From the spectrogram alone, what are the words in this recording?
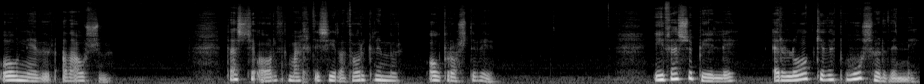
og nefur að ásum. Þessi orð mælti síra Þorgrymur og brosti við. Í þessu byli er lokið upp húsörðinni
